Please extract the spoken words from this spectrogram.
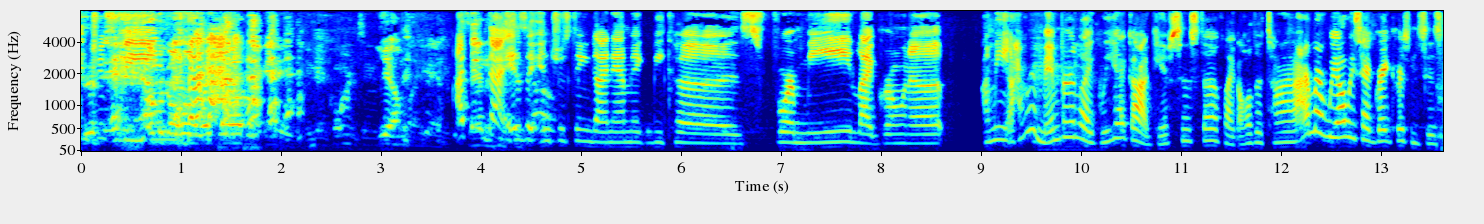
interesting. I'm gonna go home, wake up, like, hey, you get. Yeah, I'm like, hey, I think Santa that is an interesting dynamic because for me, like growing up, I mean, I remember like we had got gifts and stuff like all the time. I remember we always had great Christmases,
